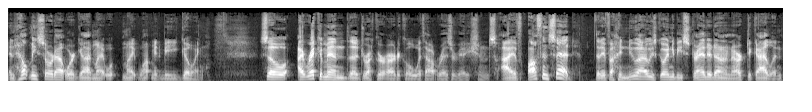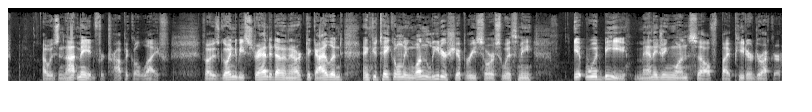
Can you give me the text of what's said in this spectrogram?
and helped me sort out where God might might want me to be going. So I recommend the Drucker article without reservations. I've often said that if I knew I was going to be stranded on an Arctic island, I was not made for tropical life. If I was going to be stranded on an Arctic island and could take only one leadership resource with me, it would be Managing Oneself by Peter Drucker.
